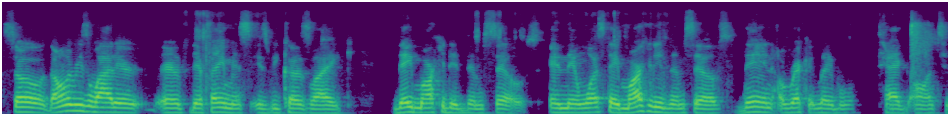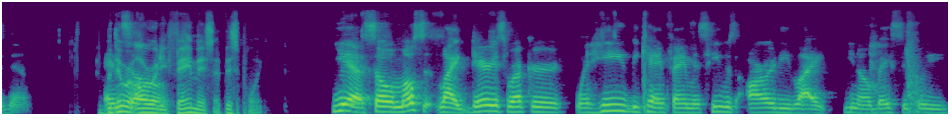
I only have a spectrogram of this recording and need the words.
So the only reason why they're they're, they're famous is because like they marketed themselves, and then once they marketed themselves, then a record label tagged on to them. But and they were so, already famous at this point. Yeah, so most like Darius Rucker, when he became famous, he was already like you know basically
